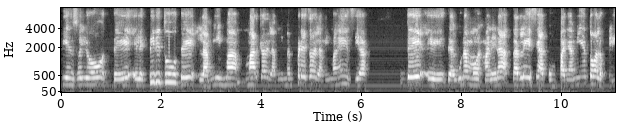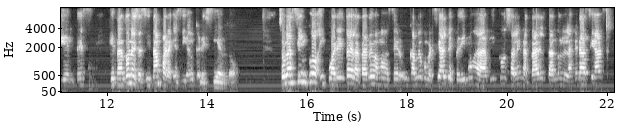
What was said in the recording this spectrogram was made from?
pienso yo, del espíritu de la misma marca, de la misma empresa, de la misma agencia de, eh, de alguna manera, darle ese acompañamiento a los clientes que tanto necesitan para que sigan creciendo. Son las 5 y 40 de la tarde, vamos a hacer un cambio comercial. Despedimos a David González Natal dándole las gracias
